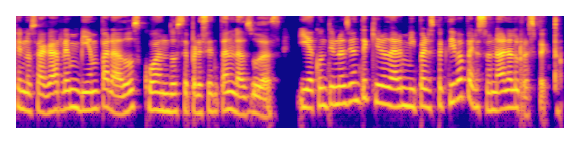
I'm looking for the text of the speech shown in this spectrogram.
que nos agarren bien parados cuando se presentan las dudas. Y a continuación te quiero dar mi perspectiva personal al respecto.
